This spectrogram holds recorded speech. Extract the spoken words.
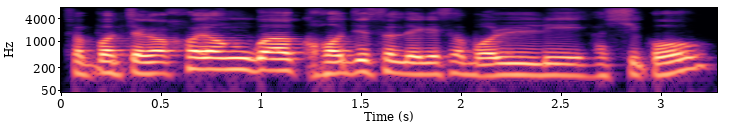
첫 번째가 허영과 거짓을 내게서 멀리 하시고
